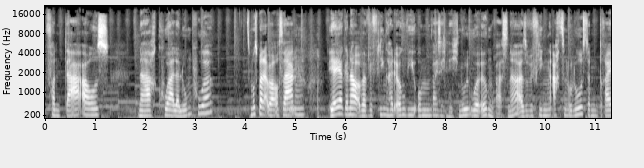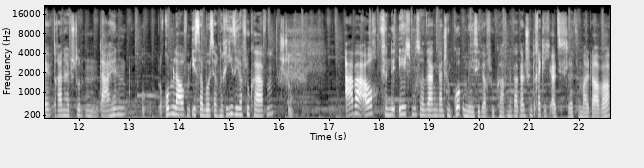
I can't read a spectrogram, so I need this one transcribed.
von da aus nach Kuala Lumpur. Jetzt muss man aber auch sagen, ja, ja, genau, aber wir fliegen halt irgendwie um, weiß ich nicht, 0 Uhr irgendwas, ne? Also wir fliegen 18 Uhr los, dann drei, dreieinhalb Stunden dahin rumlaufen. Istanbul ist ja auch ein riesiger Flughafen. Das stimmt. Aber auch, finde ich, muss man sagen, ganz schön gurkenmäßiger Flughafen. Der war ganz schön dreckig, als ich das letzte Mal da war.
